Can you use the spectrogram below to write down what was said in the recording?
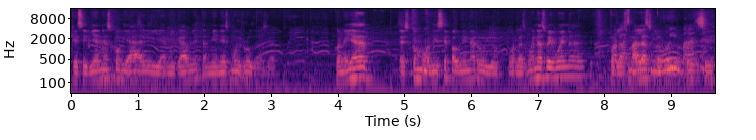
que si bien es jovial y amigable, también es muy ruda. O sea, con ella es como dice Paulina Rubio, por las buenas soy buena, por, las, malas, lo muy mal. Sí.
